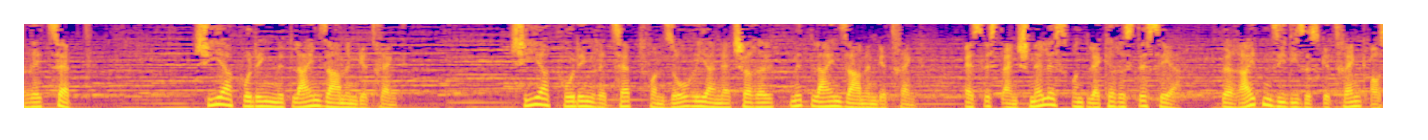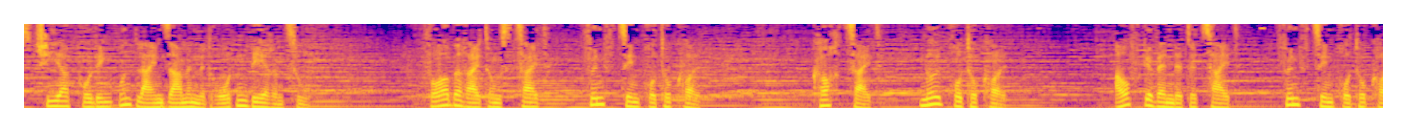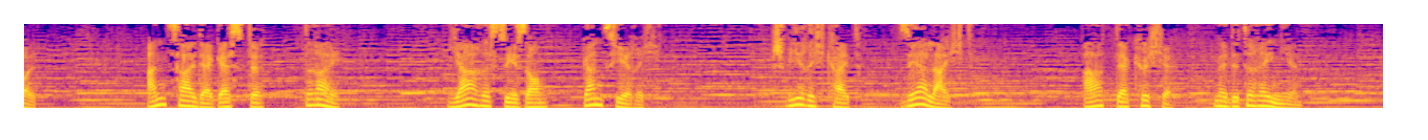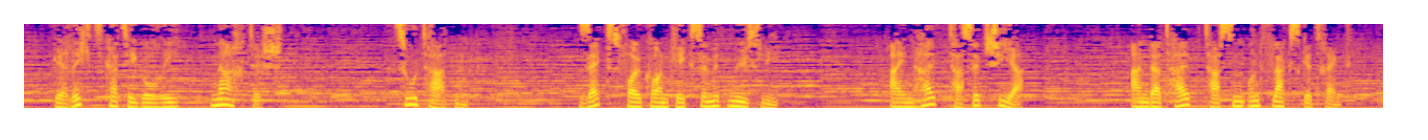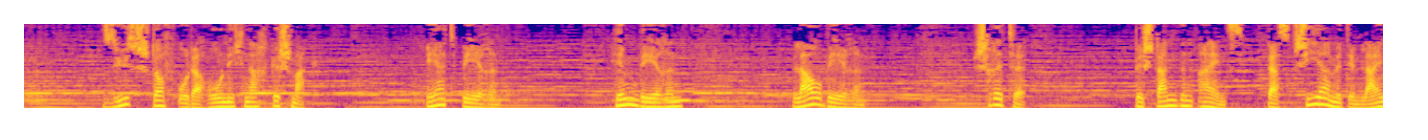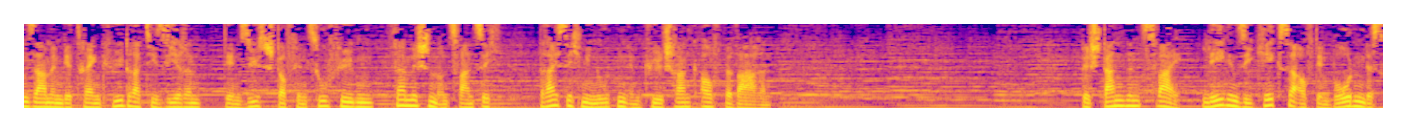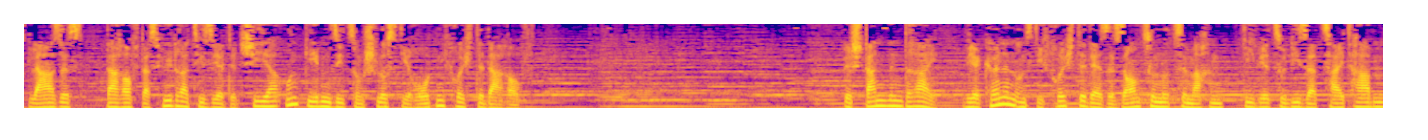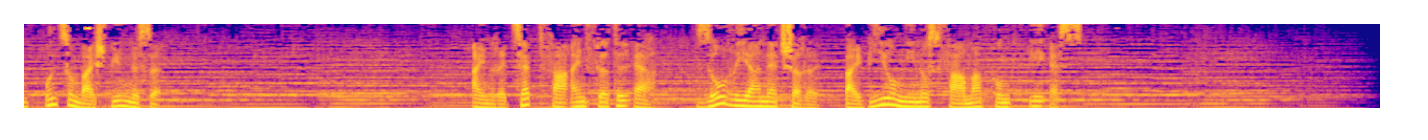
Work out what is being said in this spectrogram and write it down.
Rezept. Chia-Pudding mit Leinsamengetränk. Chia-Pudding-Rezept von Soria Natural mit Leinsamengetränk. Es ist ein schnelles und leckeres Dessert. Bereiten Sie dieses Getränk aus Chia-Pudding und Leinsamen mit roten Beeren zu. Vorbereitungszeit 15 Protokoll. Kochzeit 0 Protokoll. Aufgewendete Zeit 15 Protokoll. Anzahl der Gäste 3. Jahressaison ganzjährig. Schwierigkeit sehr leicht. Art der Küche Mediterranean. Gerichtskategorie Nachtisch. Zutaten 6 Vollkornkekse mit Müsli. 1 Tasse Chia. Anderthalb Tassen und Flachsgetränk. Süßstoff oder Honig nach Geschmack. Erdbeeren. Himbeeren. Blaubeeren. Schritte. Bestanden 1. Das Chia mit dem Leinsamengetränk hydratisieren, den Süßstoff hinzufügen, vermischen und 20, 30 Minuten im Kühlschrank aufbewahren. Bestanden 2. Legen Sie Kekse auf den Boden des Glases, darauf das hydratisierte Chia und geben Sie zum Schluss die roten Früchte darauf. Bestanden 3. Wir können uns die Früchte der Saison zunutze machen, die wir zu dieser Zeit haben, und zum Beispiel Nüsse. Ein Rezept Fahr ein Viertel R. Soria Natural bei bio-pharma.es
